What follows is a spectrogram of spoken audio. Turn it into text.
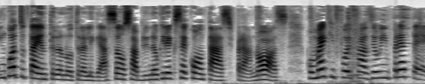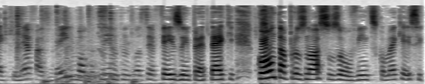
Enquanto está entrando outra ligação, Sabrina, eu queria que você contasse para nós como é que foi fazer o Empretec, né? Faz bem pouco tempo que você fez o Empretec. Conta para os nossos ouvintes como é que é esse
